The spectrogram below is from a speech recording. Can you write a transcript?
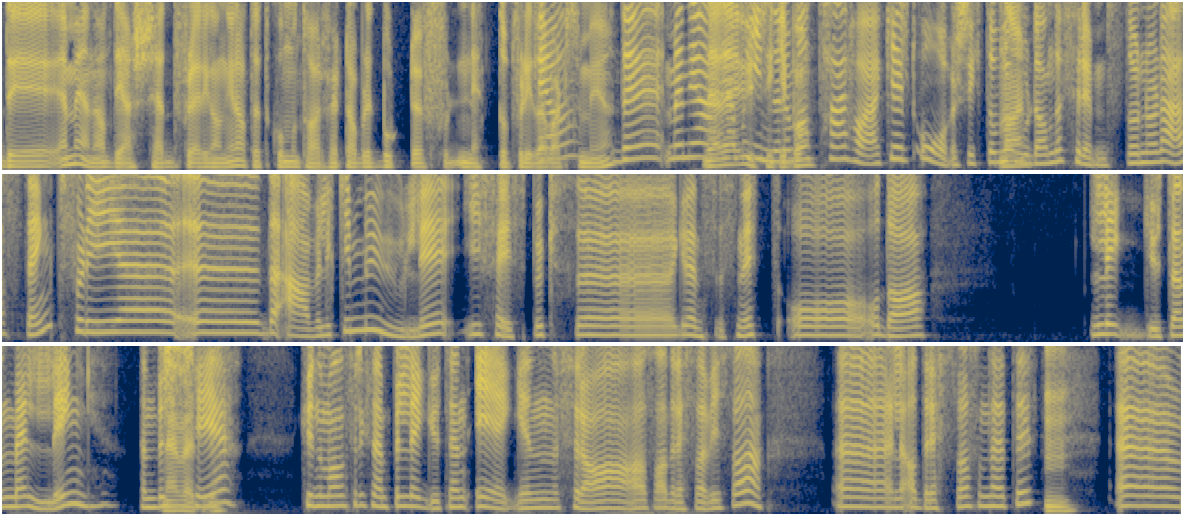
det, Jeg mener at det har skjedd flere ganger, at et kommentarfelt har blitt borte for, nettopp fordi det har vært så mye. Det, men jeg, Det er jeg jeg må innrømme på. at her har jeg ikke helt oversikt over Nei. hvordan det fremstår når det er stengt. Fordi eh, det er vel ikke mulig i Facebooks eh, grensesnitt å, å da legge ut en melding, en beskjed. Kunne man f.eks. legge ut en egen fra altså Adresseavisa, da, eh, eller Adressa som det heter, Mm. Eh,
